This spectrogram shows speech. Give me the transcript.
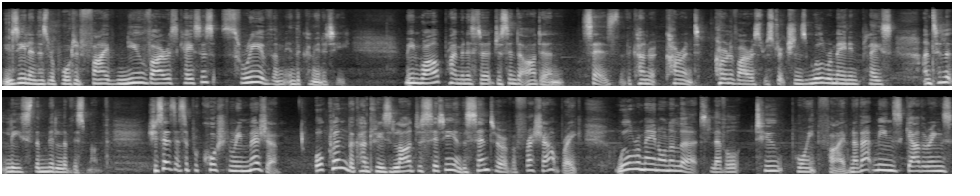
New Zealand has reported five new virus cases, three of them in the community. Meanwhile, Prime Minister Jacinda Ardern says that the current coronavirus restrictions will remain in place until at least the middle of this month. She says it's a precautionary measure. Auckland, the country's largest city and the centre of a fresh outbreak, will remain on alert level 2.5. Now, that means gatherings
